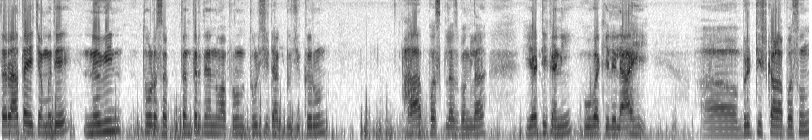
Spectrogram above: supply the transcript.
तर आता याच्यामध्ये नवीन थोडंसं तंत्रज्ञान वापरून थोडीशी डागडुजी करून हा फर्स्ट क्लास बंगला या ठिकाणी उभा केलेला आहे. ब्रिटिश काळापासून.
